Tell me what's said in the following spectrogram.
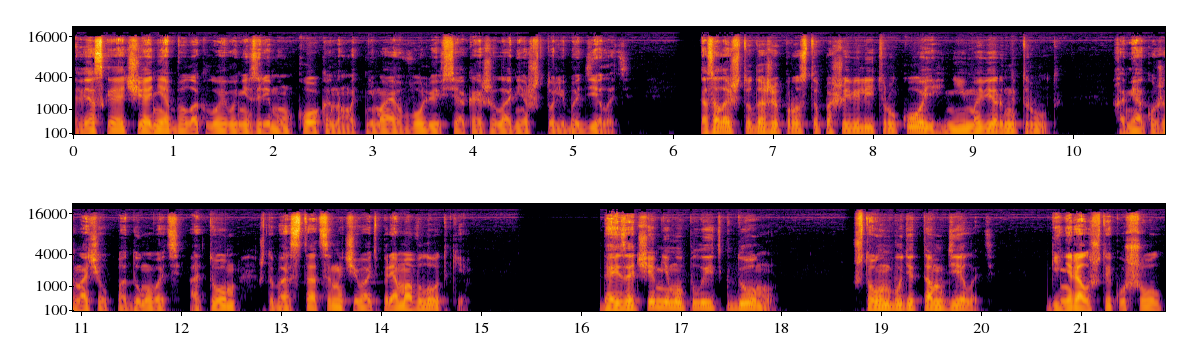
Вязкое отчаяние обволокло его незримым коконом, отнимая волю и всякое желание что-либо делать. Казалось, что даже просто пошевелить рукой – неимоверный труд. Хомяк уже начал подумывать о том, чтобы остаться ночевать прямо в лодке. Да и зачем ему плыть к дому? Что он будет там делать? Генерал Штык ушел,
